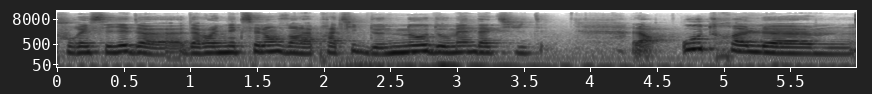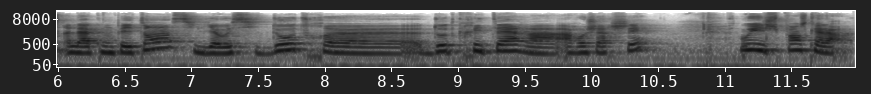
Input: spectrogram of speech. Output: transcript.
pour essayer d'avoir une excellence dans la pratique de nos domaines d'activité. Alors, outre la compétence, il y a aussi d'autres euh, critères à, rechercher. Oui, je pense qu'elle a.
